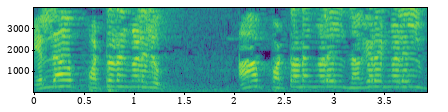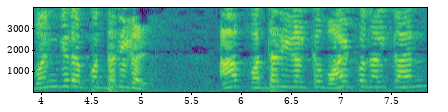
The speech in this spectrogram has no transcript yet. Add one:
എല്ലാ പട്ടണങ്ങളിലും ആ പട്ടണങ്ങളിൽ നഗരങ്ങളിൽ വൻകിട പദ്ധതികൾ ആ പദ്ധതികൾക്ക് വായ്പ നൽകാൻ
